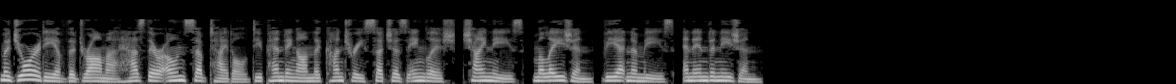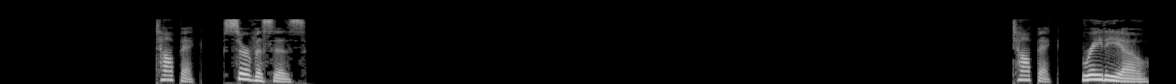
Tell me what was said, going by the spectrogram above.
Majority of the drama has their own subtitle depending on the country such as English, Chinese, Malaysian, Vietnamese, and Indonesian. Services Radio.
